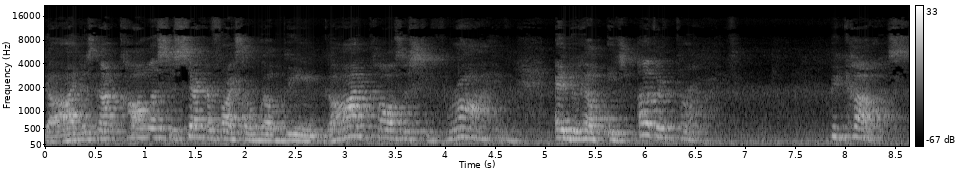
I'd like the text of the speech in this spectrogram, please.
God does not call us to sacrifice our well-being. God calls us to thrive and to help each other thrive because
